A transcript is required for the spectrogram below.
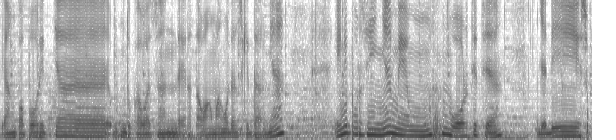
Yang favoritnya untuk kawasan daerah Tawangmangu dan sekitarnya. Ini porsinya memang worth it ya. Jadi 10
